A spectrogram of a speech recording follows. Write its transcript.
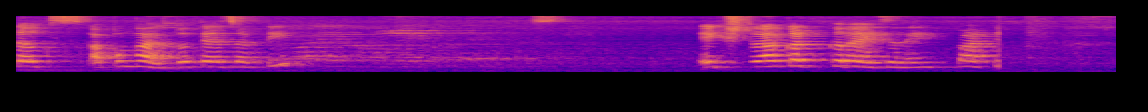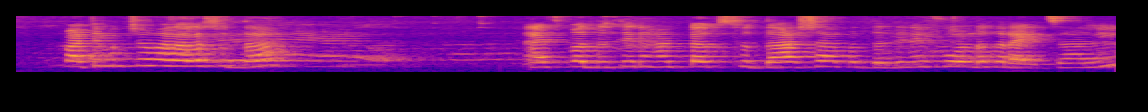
टक्स आपण घालतो त्यासाठी. एक्स्ट्रा कट करायचं नाही. पाठी पाठीमागच्या भागाला सुद्धा याच पद्धतीने हा टक सुद्धा अशा पद्धतीने फोल्ड करायचा आणि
